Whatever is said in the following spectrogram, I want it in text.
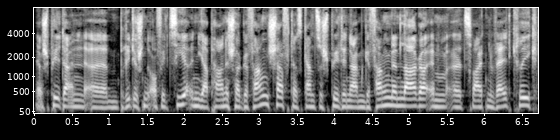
Er spielte einen äh, britischen Offizier in japanischer Gefangenschaft. Das Ganze spielt in einem Gefangenenlager im äh, Zweiten Weltkrieg.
